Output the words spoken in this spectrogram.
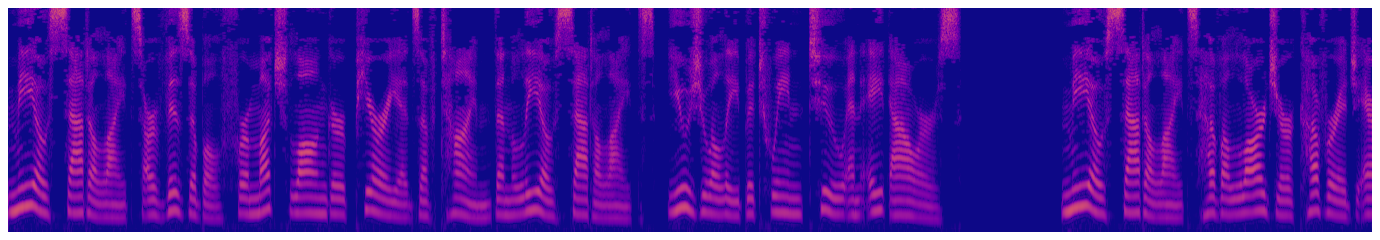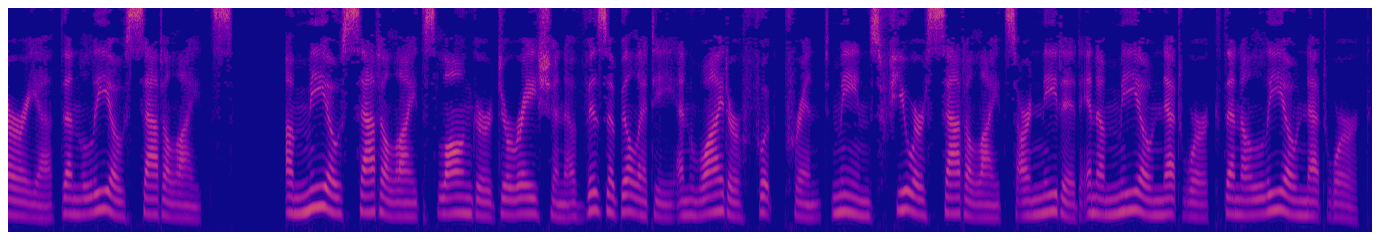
MEO satellites are visible for much longer periods of time than LEO satellites, usually between 2 and 8 hours. MEO satellites have a larger coverage area than LEO satellites. A MEO satellite's longer duration of visibility and wider footprint means fewer satellites are needed in a MEO network than a LEO network.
